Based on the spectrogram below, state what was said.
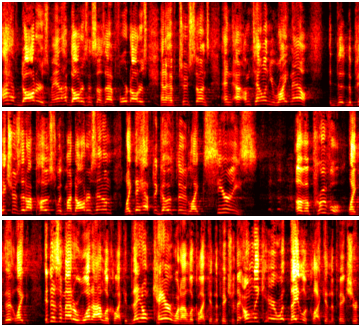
I have daughters, man. I have daughters and sons. I have four daughters and I have two sons. And I'm telling you right now, the, the pictures that I post with my daughters in them, like they have to go through like series of approval. Like, the, like it doesn't matter what I look like. They don't care what I look like in the picture. They only care what they look like in the picture.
